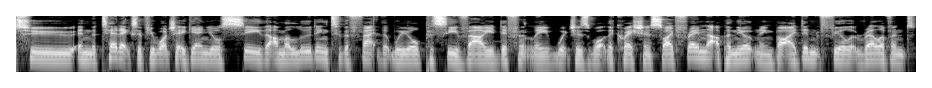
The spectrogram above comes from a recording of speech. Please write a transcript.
to in the TEDx, if you watch it again, you'll see that I'm alluding to the fact that we all perceive value differently, which is what the question is. So I framed that up in the opening, but I didn't feel it relevant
